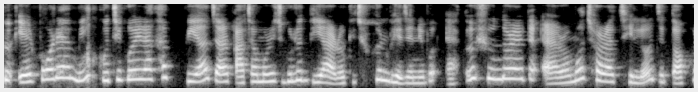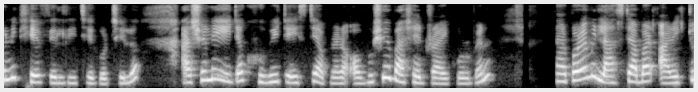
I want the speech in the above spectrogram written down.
তো এরপরে আমি কুচি করে রাখা পেঁয়াজ আর কাঁচামরিচগুলো দিয়ে আরও কিছুক্ষণ ভেজে নেব। এত সুন্দর একটা অ্যারোমা ছড়াচ্ছিল যে তখনই খেয়ে ফেলতে ইচ্ছে করছিল। আসলে এটা খুবই টেস্টি আপনারা অবশ্যই বাসায় ট্রাই করবেন। তারপরে আমি লাস্টে আবার আরেকটু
